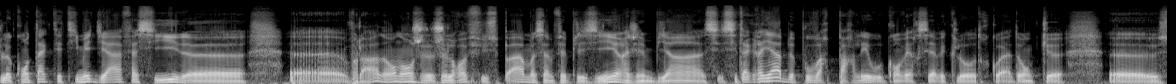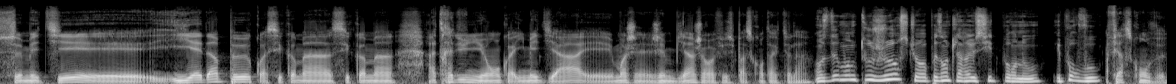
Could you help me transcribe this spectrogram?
le contact est immédiat, facile. Euh, euh, voilà, non, non, je, je le refuse pas. Moi, ça me fait plaisir et j'aime bien. C'est agréable de pouvoir parler ou converser avec l'autre, quoi. Donc, euh, ce métier y aide un peu, quoi. C'est comme un, c'est comme un, un trait d'union, quoi, immédiat. Et moi, j'aime bien. Je refuse pas ce contact-là. On se demande toujours ce que représente la réussite pour nous et pour vous. Faire ce qu'on veut.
